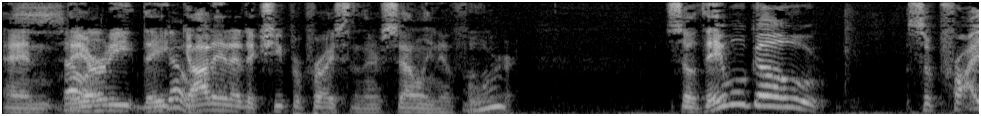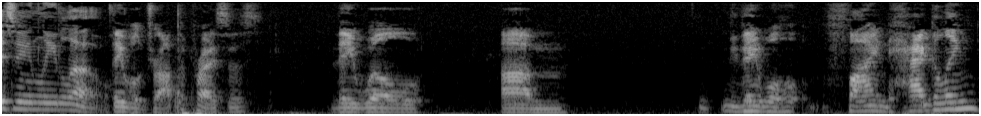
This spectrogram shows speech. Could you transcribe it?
and Sell they it. already they Go. got it at a cheaper price than they're selling it for. Mm-hmm. So they will go surprisingly low. they will drop the prices. They will, um, they will find haggling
